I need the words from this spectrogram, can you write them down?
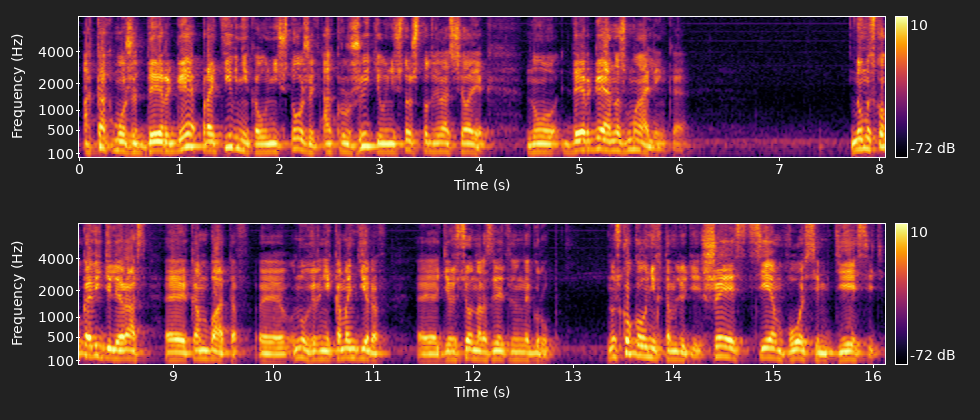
А как может ДРГ противника уничтожить, окружить и уничтожить 112 человек? Но ДРГ, она же маленькая. Ну, мы сколько видели раз э, комбатов, э, ну, вернее, командиров э, диверсионно-разведывательных групп. Ну, сколько у них там людей? 6, 7, 8, 10.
